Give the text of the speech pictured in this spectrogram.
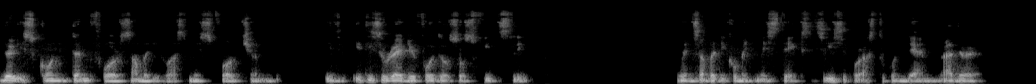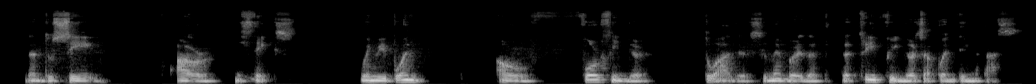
there is content for somebody who has misfortune. It, it is ready for those whose feet sleep. When somebody commit mistakes, it's easy for us to condemn rather than to see our mistakes. When we point our forefinger to others, remember that the three fingers are pointing at us.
